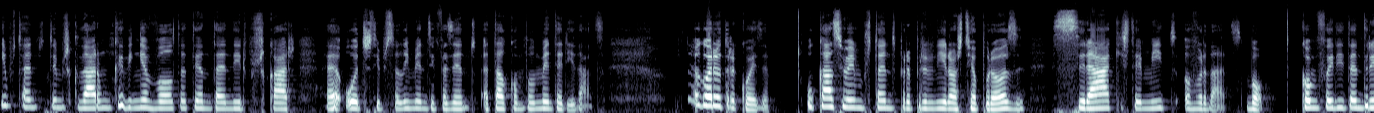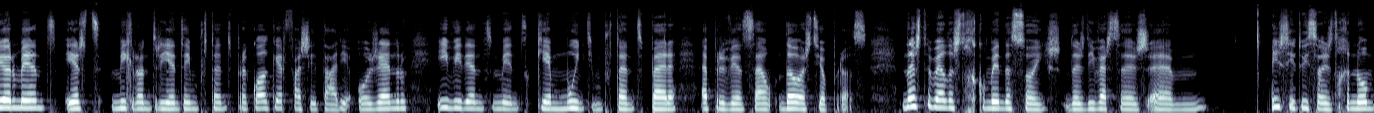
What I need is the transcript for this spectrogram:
e, portanto, temos que dar um bocadinho a volta tentando ir buscar uh, outros tipos de alimentos e fazendo a tal complementaridade. Agora, outra coisa. O cálcio é importante para prevenir a osteoporose? Será que isto é mito ou verdade? Bom, como foi dito anteriormente, este micronutriente é importante para qualquer faixa etária ou género evidentemente, que é muito importante para a prevenção da osteoporose. Nas tabelas de recomendações das diversas um, instituições de renome,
